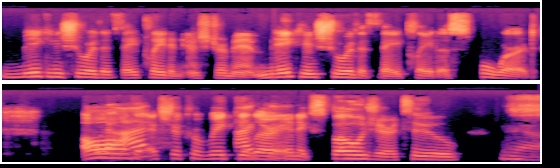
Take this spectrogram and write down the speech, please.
making sure that they played an instrument making sure that they played a sport. All well, I, the extracurricular think, and exposure to yeah.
